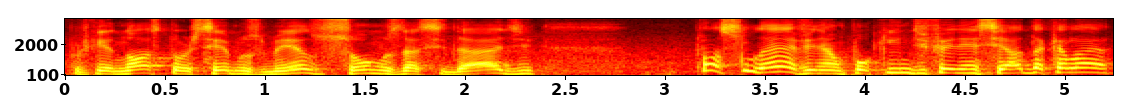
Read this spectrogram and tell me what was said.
porque nós torcemos mesmo, somos da cidade. Troço leve, né? Um pouquinho diferenciado daquela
